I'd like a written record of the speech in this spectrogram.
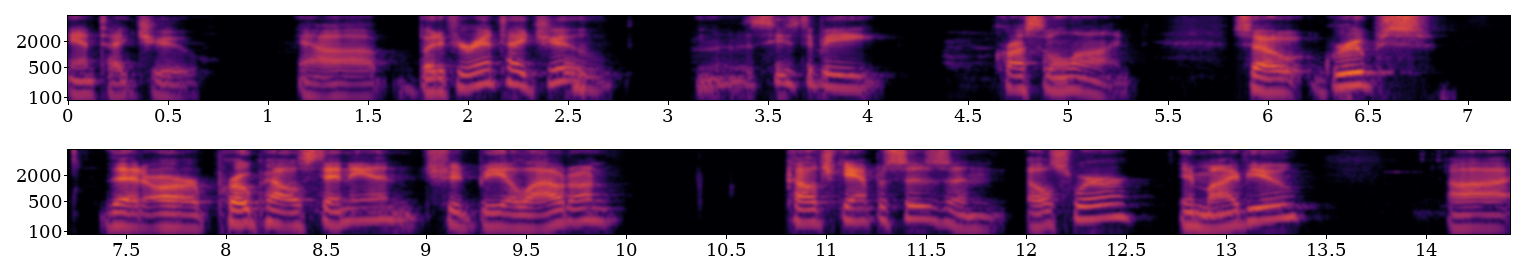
anti Jew. Uh, but if you're anti Jew, mm, it seems to be crossing the line. So groups that are pro Palestinian should be allowed on college campuses and elsewhere, in my view, uh,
